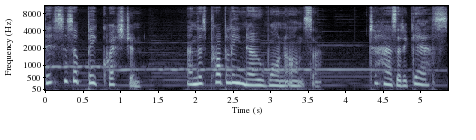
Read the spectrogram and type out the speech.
This is a big question, and there's probably no one answer. To hazard a guess,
